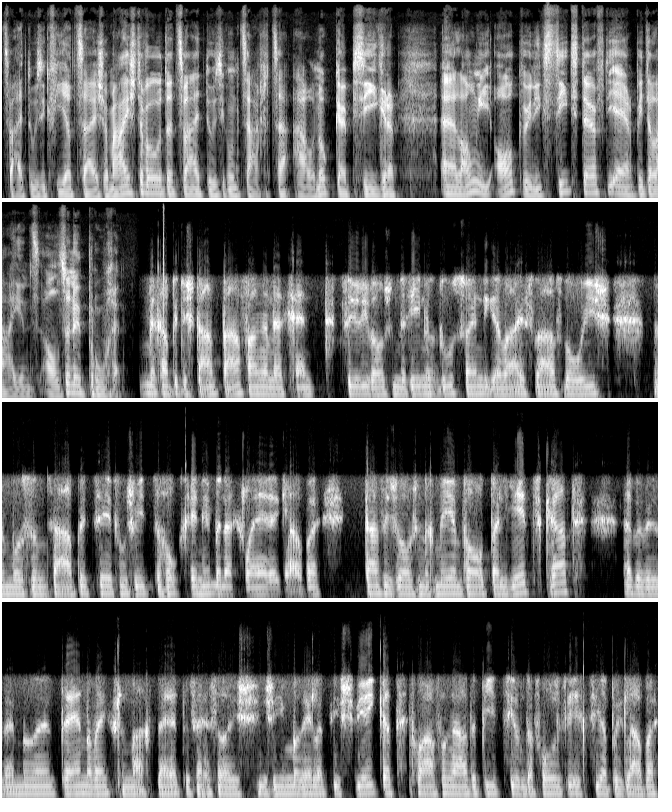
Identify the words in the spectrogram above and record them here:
2014 ist er Meister geworden, 2016 auch noch Göpsieger. Eine lange Angewöhnungszeit dürfte er bei den Lions also nicht brauchen. Man kann bei der Stadt anfangen, er kennt Zürich wahrscheinlich in- und auswendig, er weiß, was wo ist. Man muss das ABC vom Schweizer Hockey nicht mehr erklären. Ich glaube, das ist wahrscheinlich mehr ein Vorteil jetzt gerade. Eben, weil wenn man einen Trainerwechsel macht während der Saison, ist es immer relativ schwierig, von Anfang an dabei zu sein und erfolgreich zu sein. Aber ich glaube,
